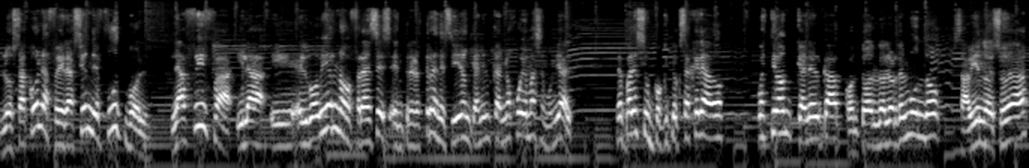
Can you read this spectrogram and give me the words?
Lo sacó la Federación de Fútbol, la FIFA y, la, el gobierno francés. Entre los tres decidieron que Anelka no juegue más el mundial. Me parece un poquito exagerado. Cuestión que Anelka, con todo el dolor del mundo, sabiendo de su edad,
